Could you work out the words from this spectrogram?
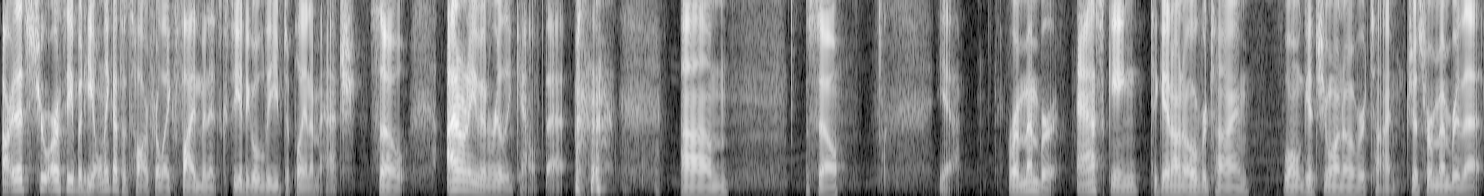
that's true, RC, but he only got to talk for like five minutes because he had to go leave to play in a match. So I don't even really count that. um, so yeah, remember asking to get on overtime won't get you on overtime. Just remember that.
